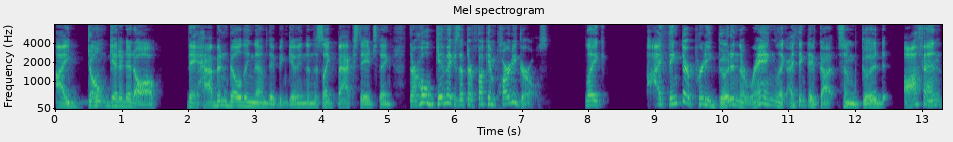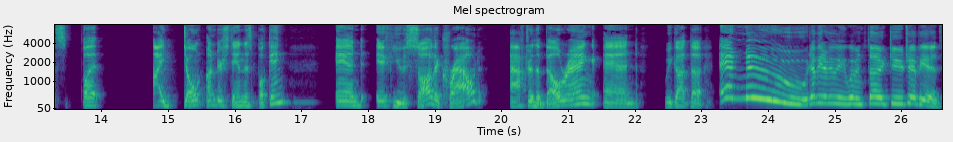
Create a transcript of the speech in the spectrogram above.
I don't get it at all. They have been building them. They've been giving them this like backstage thing. Their whole gimmick is that they're fucking party girls. Like, I think they're pretty good in the ring. Like, I think they've got some good offense, but I don't understand this booking. And if you saw the crowd after the bell rang and we got the and new WWE Women's Tag Team Champions,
